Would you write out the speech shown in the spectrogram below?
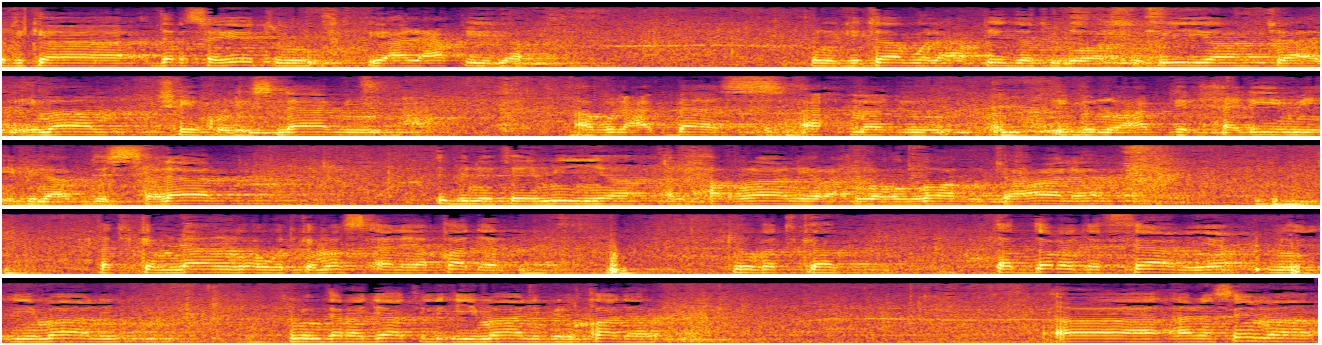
كتك درسيت في العقيدة. من كتاب العقيدة الواصفية جاء الإمام شيخ الإسلام أبو العباس أحمد ابن عبد الحليم ابن عبد السلام ابن تيمية الحراني رحمه الله تعالى. كتكم لأنه أو كمسألة قدر. تو الدرجة الثانية من الإيمان من درجات الإيمان بالقدر. آه، أنا سمع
